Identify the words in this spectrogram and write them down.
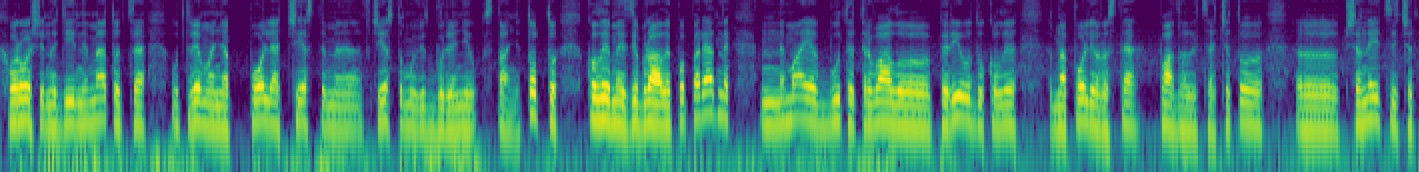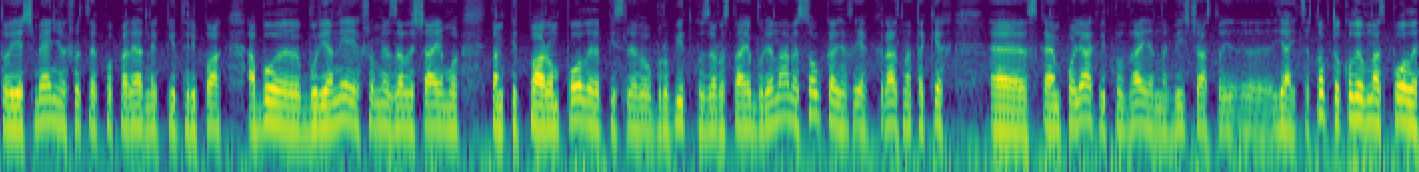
хороший надійний метод це утримання поля чистими, в чистому від бур'янів стані. Тобто, коли ми зібрали попередник, не має бути тривалого періоду, коли на полі росте падалиця, чи то е, пшениці, чи то ячменю, якщо це попередник під ріпак, або е, бур'яни, якщо ми залишаємо там під паром поле після обробітку заростає бур'янами. Совка якраз на таких е, скажімо, полях відкладає найбільш часто е, яйця. Тобто, коли в нас поле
